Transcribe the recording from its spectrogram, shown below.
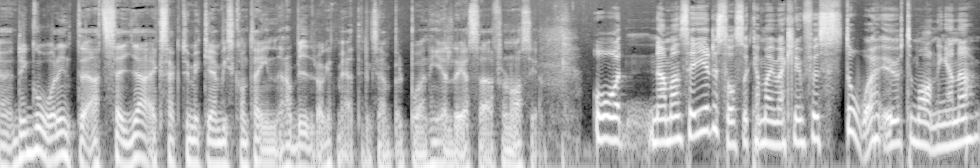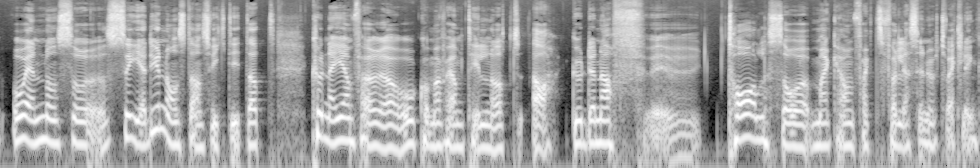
Eh, det går inte att säga exakt hur mycket en viss container har bidragit med till exempel på en hel resa från Asien. Och när man säger det så, så kan man ju verkligen förstå utmaningarna. Och ändå så, så är det ju någonstans viktigt att kunna jämföra och komma fram till något ja, good enough-tal, eh, så man kan faktiskt följa sin utveckling.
